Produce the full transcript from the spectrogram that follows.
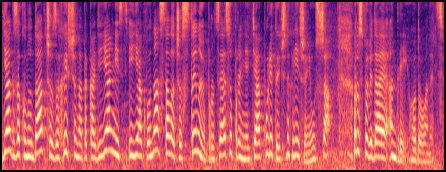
як законодавчо захищена така діяльність і як вона стала частиною процесу прийняття політичних рішень у США. Розповідає Андрій Годованець.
